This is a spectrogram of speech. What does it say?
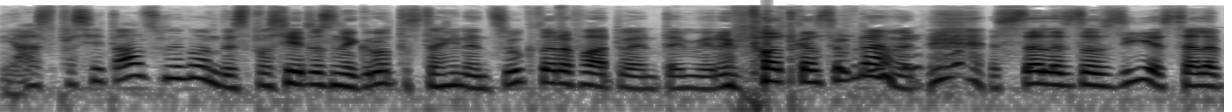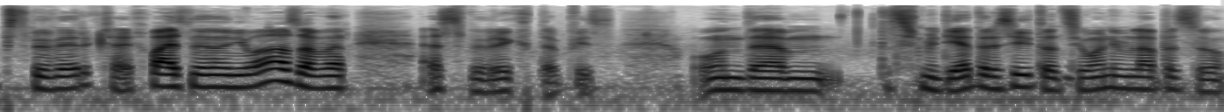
ja, es passiert alles aus einem Grund. Es passiert aus einem Grund, dass da hinten ein Zug durchfährt, während wir einen Podcast aufnehmen. es soll so sein, es soll etwas bewirken. Ich weiß nicht was, aber es bewirkt etwas. Und ähm, das ist mit jeder Situation im Leben so.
